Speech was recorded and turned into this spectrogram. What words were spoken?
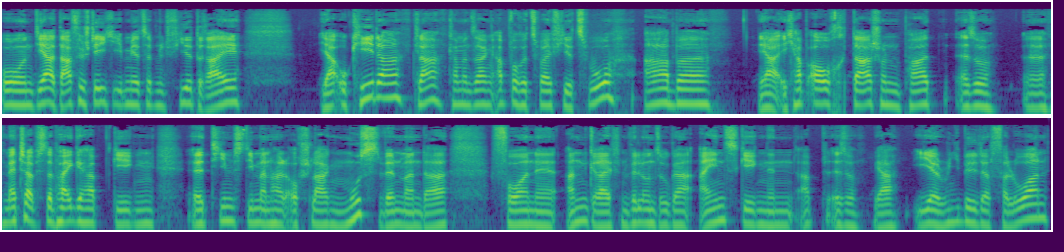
Und ja, dafür stehe ich eben jetzt halt mit 4-3 ja, okay da, klar, kann man sagen, ab Woche 2 4-2, aber ja, ich habe auch da schon ein paar, also äh, Matchups dabei gehabt gegen äh, Teams, die man halt auch schlagen muss, wenn man da vorne angreifen will und sogar eins gegen einen ab, also ja, eher Rebuilder verloren.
